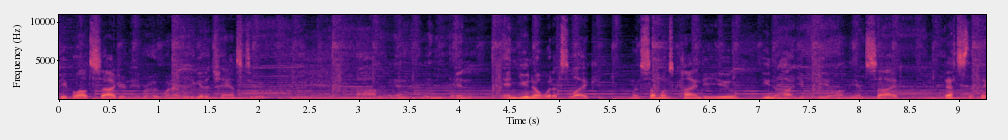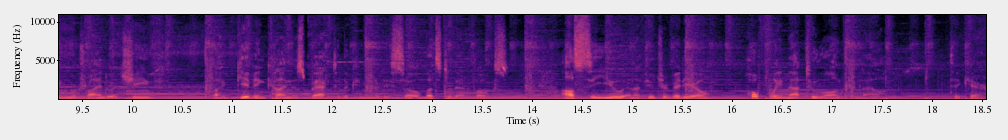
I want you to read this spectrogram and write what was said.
people outside your neighborhood whenever you get a chance to. Um, and, and, and, and you know what it's like. When someone's kind to you, you know how you feel on the inside. That's the thing we're trying to achieve by giving kindness back to the community. So let's do that, folks. I'll see you in a future video, hopefully not too long from now. Take care.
